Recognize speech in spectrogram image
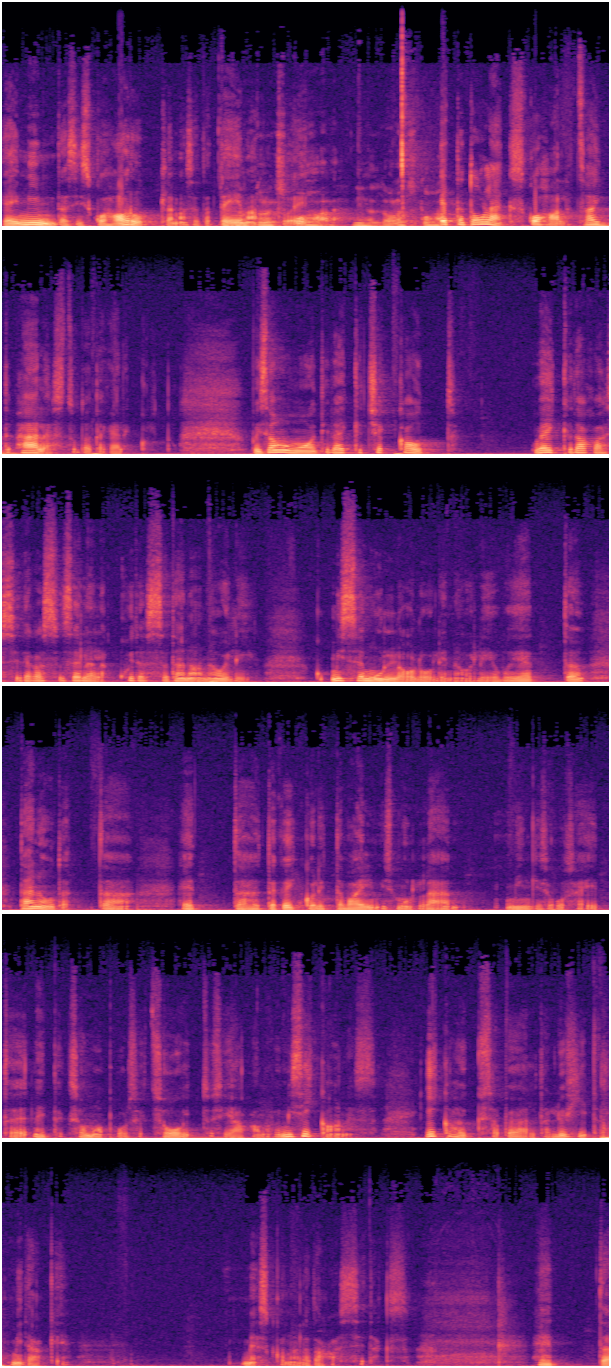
ja ei minda siis kohe arutlema seda teemat. et nad tuleks kohale, nii-öelda oleks kohal. et nad oleks kohal, et see aitab mm -hmm. häälestada tegelikult või samamoodi väike check out, väike tagasiside kasvõi sellele, kuidas see tänane oli, mis see mulle oluline oli või et tänud, et, et te kõik olite valmis mulle mingisuguseid näiteks omapoolseid soovitusi jagama või mis iganes. igaüks saab öelda lühidalt midagi meeskonnale tagasisideks. et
